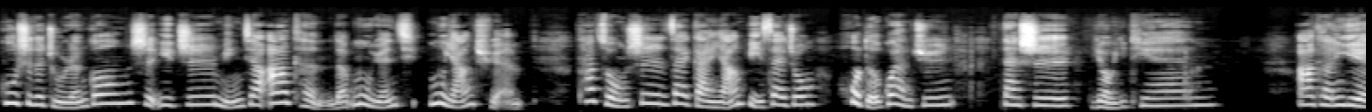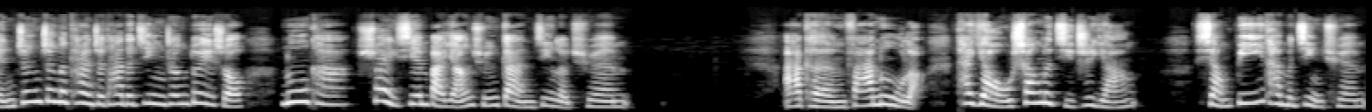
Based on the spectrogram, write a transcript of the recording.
故事的主人公是一只名叫阿肯的牧原牧羊犬，它总是在赶羊比赛中。获得冠军，但是有一天，阿肯眼睁睁地看着他的竞争对手卢卡率先把羊群赶进了圈。阿肯发怒了，他咬伤了几只羊，想逼他们进圈。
